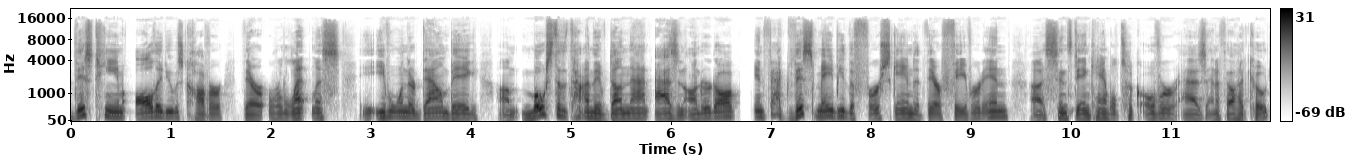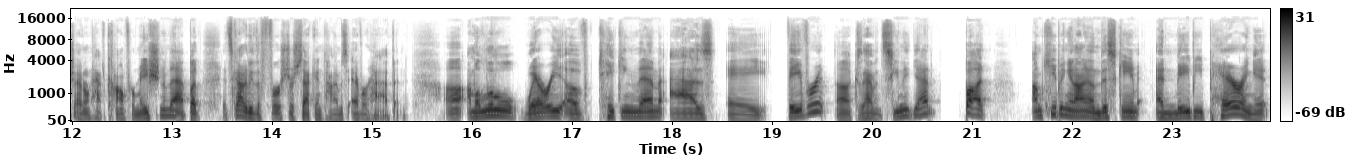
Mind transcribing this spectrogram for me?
this team, all they do is cover. They're relentless, even when they're down big. Um, most of the time, they've done that as an underdog. In fact, this may be the first game that they're favored in uh, since Dan Campbell took over as NFL head coach. I don't have confirmation of that, but it's got to be the first or second time it's ever happened. Uh, I'm a little wary of taking them as a favorite because uh, I haven't seen it yet, but I'm keeping an eye on this game and maybe pairing it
